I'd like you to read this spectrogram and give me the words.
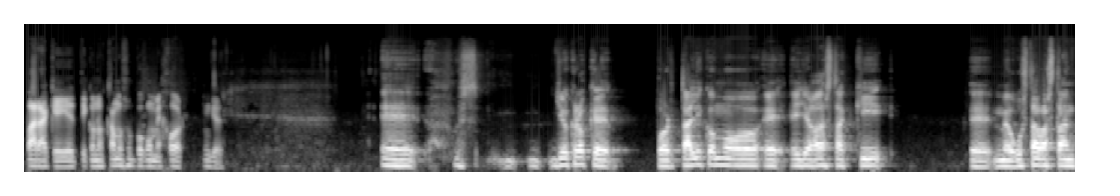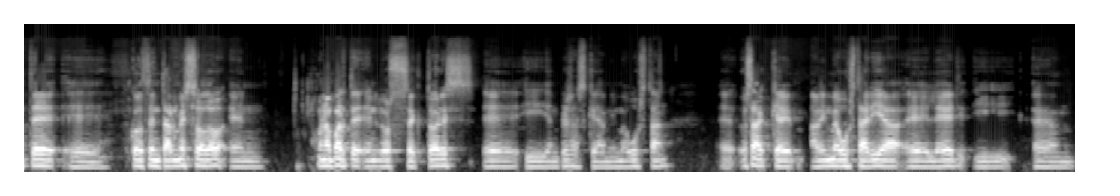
para que te conozcamos un poco mejor, Miguel. Eh, pues, yo creo que por tal y como he, llegado hasta aquí, eh, me gusta bastante eh, concentrarme solo en una parte en los sectores y empresas que a mí me gustan eh, o sea, que a mí me gustaría eh, leer em,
